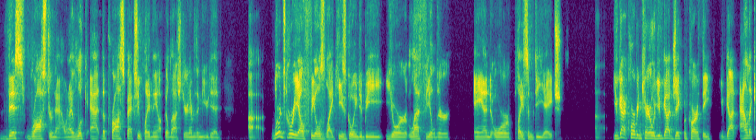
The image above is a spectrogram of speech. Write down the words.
this roster now, and I look at the prospects who played in the outfield last year and everything that you did, uh, Lourdes Gurriel feels like he's going to be your left fielder and or play some DH. Uh, you've got Corbin Carroll, you've got Jake McCarthy, you've got Alek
